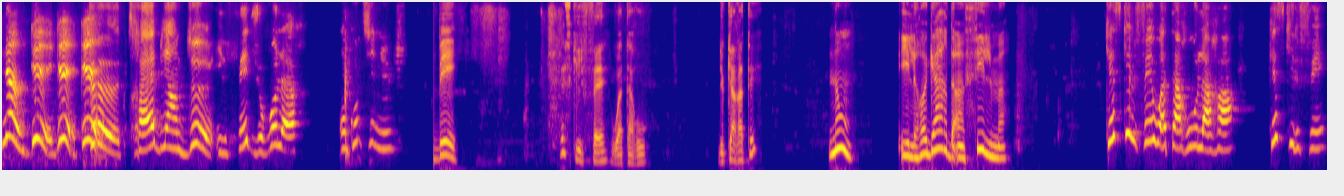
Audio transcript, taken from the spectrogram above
Non, deux, deux, deux. 2. Très bien, 2. Il fait du roller. On continue. B. Qu'est-ce qu'il fait, Wataru? Du karaté? Non, il regarde un film. Qu'est-ce qu'il fait, Wataru, Lara? Qu'est-ce qu'il fait?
